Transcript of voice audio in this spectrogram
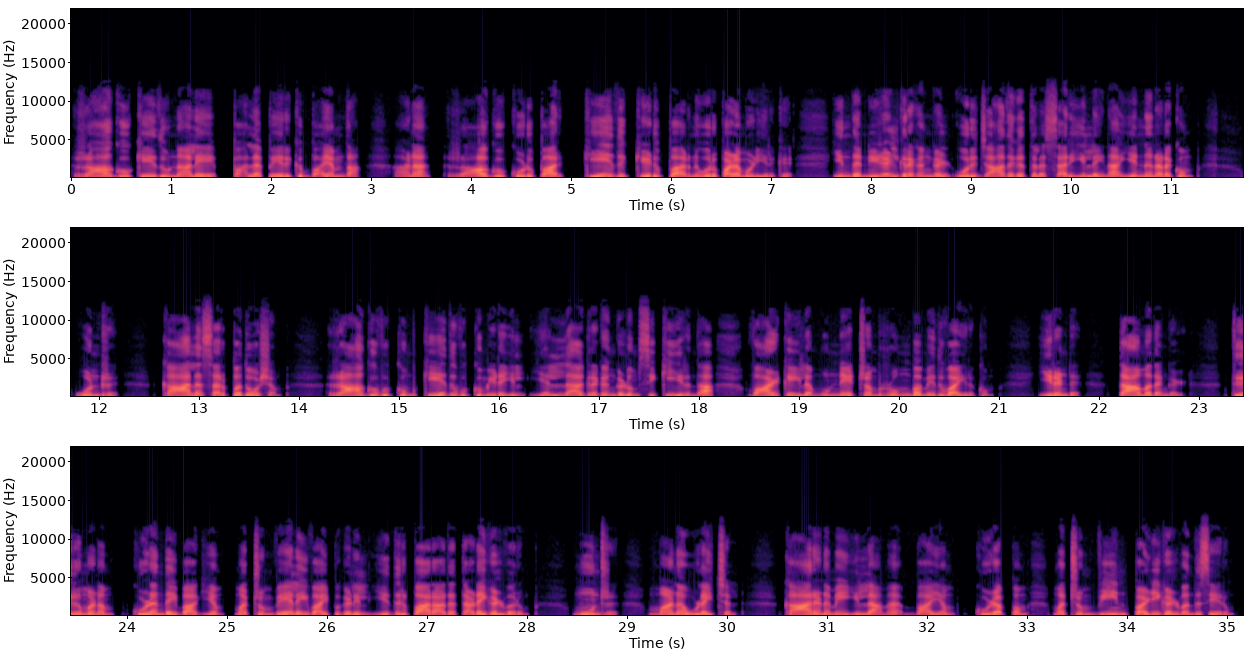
ராகு கேதுனாலே பல பேருக்கு பயம்தான். ஆனா ராகு கொடுப்பார் கேது கெடுப்பார்னு ஒரு பழமொழி இருக்கு. இந்த நிழல் கிரகங்கள் ஒரு ஜாதகத்துல சரியில்லைனா என்ன நடக்கும்? ஒன்று கால சர்ப்பதோஷம். ராகுவுக்கும் கேதுவுக்கும் இடையில் எல்லா கிரகங்களும் சிக்கியிருந்தா வாழ்க்கையில முன்னேற்றம் ரொம்ப மெதுவா இருக்கும் இரண்டு தாமதங்கள். திருமணம் குழந்தை பாகியம் மற்றும் வேலை வாய்ப்புகளில் எதிர்பாராத தடைகள் வரும். மூன்று மன உளைச்சல். காரணமே இல்லாம பயம் குழப்பம் மற்றும் வீண் பழிகள் வந்து சேரும்.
